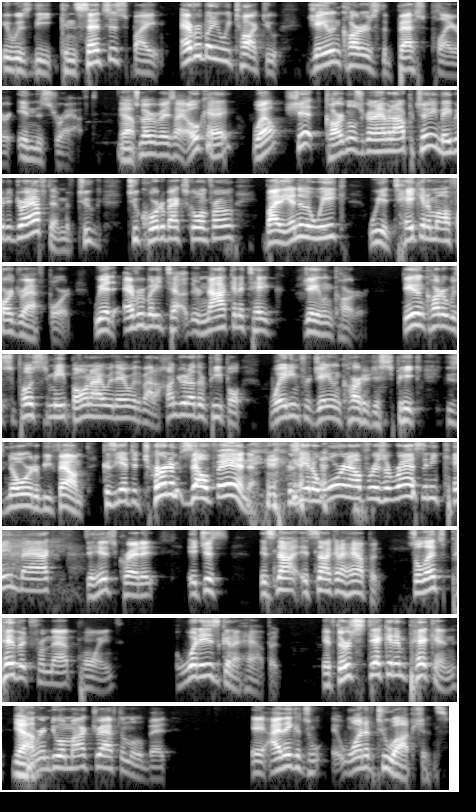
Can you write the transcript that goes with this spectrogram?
It was the consensus by everybody we talked to Jalen Carter is the best player in this draft. Yeah. So everybody's like, okay, well, shit, Cardinals are going to have an opportunity maybe to draft him. If two two quarterbacks going from him by the end of the week, we had taken him off our draft board. We had everybody tell they're not going to take Jalen Carter. Jalen Carter was supposed to meet. Bo and I were there with about hundred other people waiting for Jalen Carter to speak. He was nowhere to be found because he had to turn himself in because he had a warrant out for his arrest and he came back. To his credit, it just it's not it's not going to happen. So let's pivot from that point. What is going to happen? If they're sticking and picking, yeah, we're going to do a mock draft in a little bit. Eh, I think it's one of two options.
